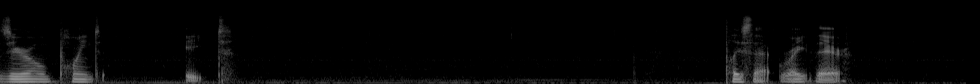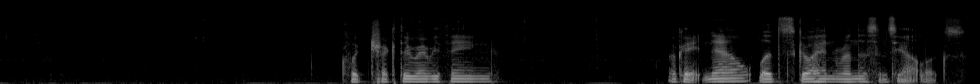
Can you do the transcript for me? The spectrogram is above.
0 0.8. Place that right there. Click check through everything. Okay, now let's go ahead and run this and see how it looks.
